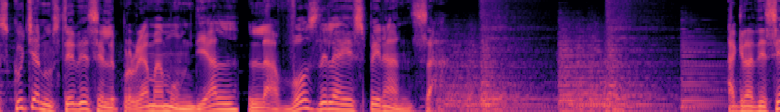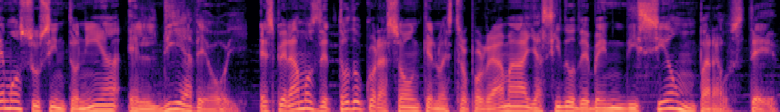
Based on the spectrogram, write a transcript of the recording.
Escuchan ustedes el programa mundial La Voz de la Esperanza. Agradecemos su sintonía el día de hoy. Esperamos de todo corazón que nuestro programa haya sido de bendición para usted.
